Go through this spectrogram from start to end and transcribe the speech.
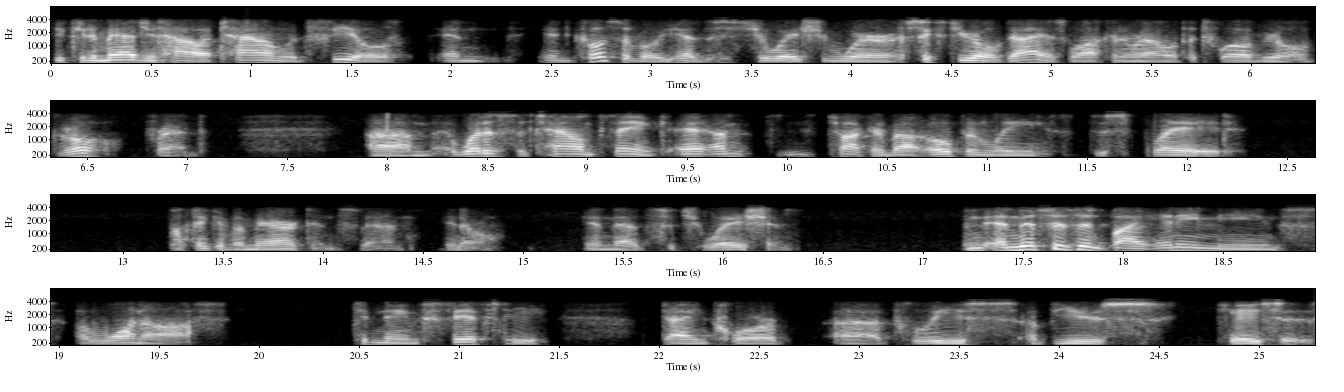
you can imagine how a town would feel. And in Kosovo, you had the situation where a 60 year old guy is walking around with a 12 year old girlfriend. Um, what does the town think? I'm talking about openly displayed. I'll think of Americans then, you know, in that situation. And, and this isn't by any means a one off. Could name 50 DynCorp uh, police abuse cases.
